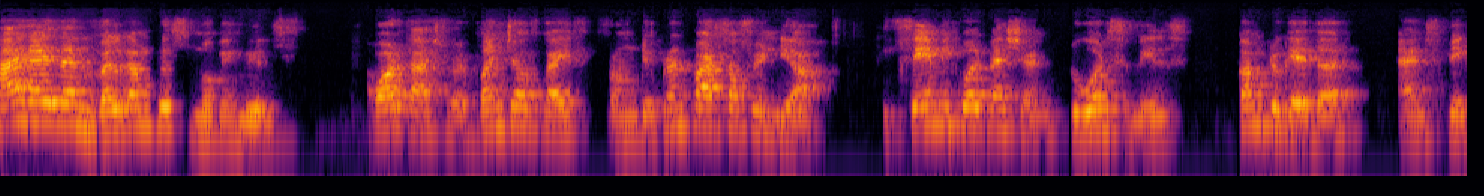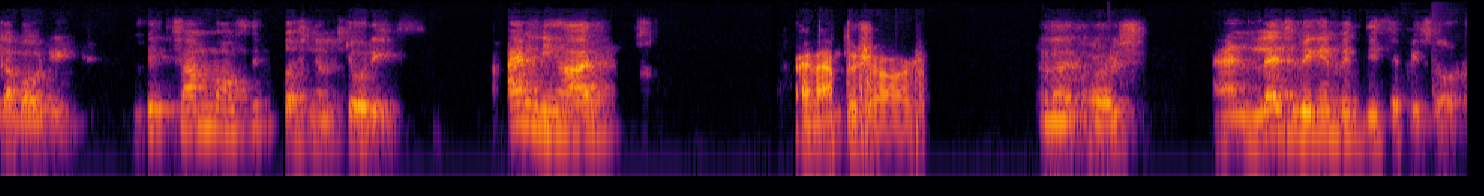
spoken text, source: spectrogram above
Hi guys and welcome to Smoking Wheels, a podcast where a bunch of guys from different parts of India with same equal passion towards wheels come together and speak about it with some of the personal stories. I am Nihar And I'm Tushar. And I'm Harsh. and let's begin with this episode.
